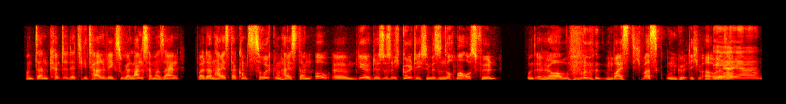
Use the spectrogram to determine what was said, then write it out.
Und dann könnte der digitale Weg sogar langsamer sein, weil dann heißt, da kommt es zurück und heißt dann, oh, äh, hier, das ist nicht gültig, Sie müssen es nochmal ausfüllen. Und äh, ja, weißt nicht, was ungültig war oder ja, so. Ja,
